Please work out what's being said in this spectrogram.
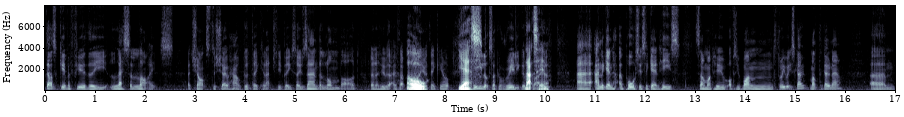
does give a few of the lesser lights a chance to show how good they can actually be. So Zander Lombard, I don't know who that if that was the guy Oh, you're thinking of. Yes, He looks like a really good. That's player. him. Uh, and again, uh, Porteous again. He's someone who obviously won three weeks ago, month ago now. Um,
